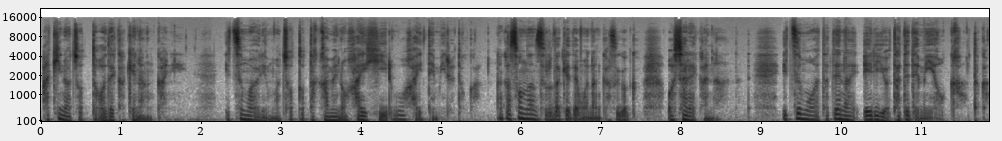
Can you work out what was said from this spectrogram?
秋のちょっとお出かけなんかに、いつもよりもちょっと高めのハイヒールを履いてみるとか。なんかそんなんするだけでもなんかすごくおしゃれかな。いつもは立てない襟を立ててみようかとか、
